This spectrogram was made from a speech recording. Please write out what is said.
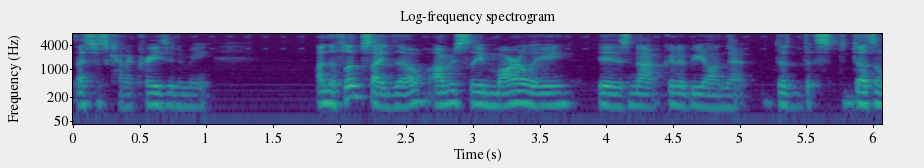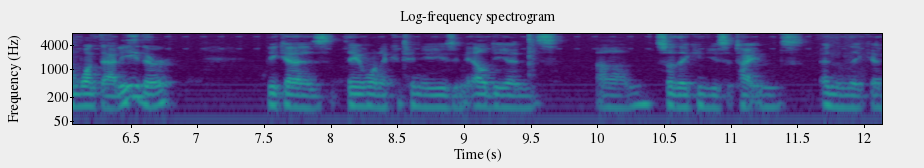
that's just kind of crazy to me. On the flip side, though, obviously Marley is not going to be on that. Does, doesn't want that either, because they want to continue using Eldians, um, so they can use the Titans, and then they can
